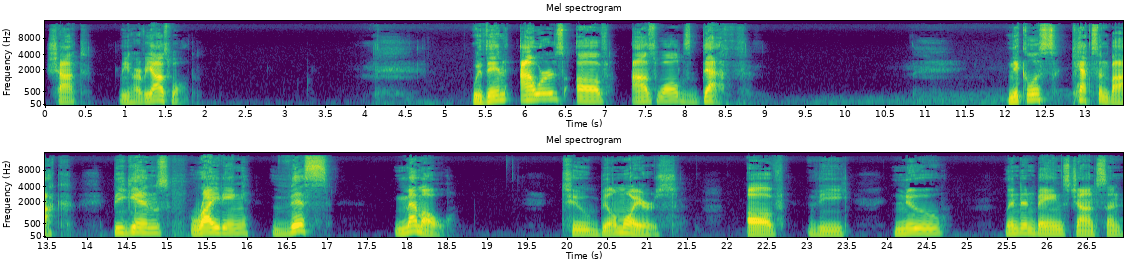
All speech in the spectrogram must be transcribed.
shot Lee Harvey Oswald. Within hours of Oswald's death, Nicholas Katzenbach begins writing this memo to Bill Moyers of the new Lyndon Baines Johnson,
